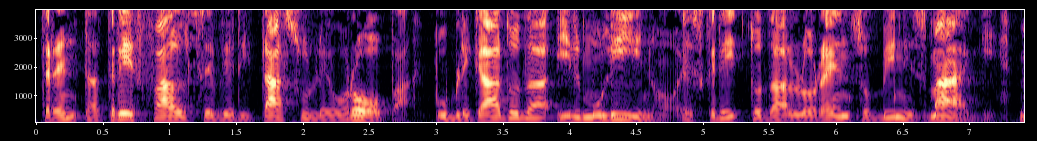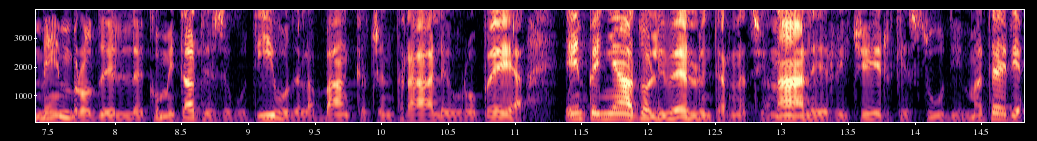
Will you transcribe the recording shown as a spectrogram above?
33 false verità sull'Europa, pubblicato da Il Mulino e scritto da Lorenzo Bini Smaghi, membro del comitato esecutivo della Banca Centrale Europea e impegnato a livello internazionale in ricerche e studi in materia,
